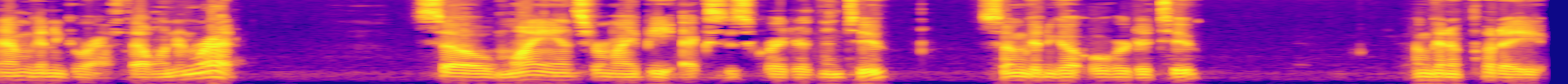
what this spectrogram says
and I'm going to graph that one in red. So my answer might be x is greater than 2. So I'm going to go over to 2. I'm going to put a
